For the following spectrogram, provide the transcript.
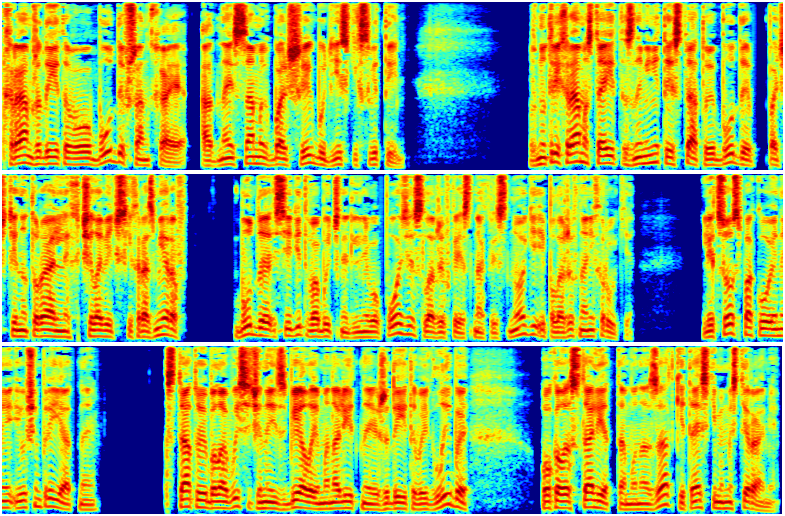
Храм жадеитового Будды в Шанхае — одна из самых больших буддийских святынь. Внутри храма стоит знаменитая статуя Будды почти натуральных человеческих размеров. Будда сидит в обычной для него позе, сложив крест-накрест ноги и положив на них руки. Лицо спокойное и очень приятное. Статуя была высечена из белой монолитной жадеитовой глыбы около ста лет тому назад китайскими мастерами.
